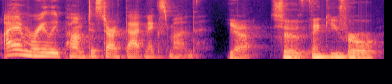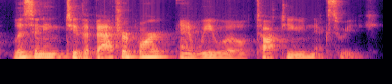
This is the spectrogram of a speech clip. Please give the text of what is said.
I am really pumped to start that next month. Yeah. So thank you for listening to the Batch Report, and we will talk to you next week.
